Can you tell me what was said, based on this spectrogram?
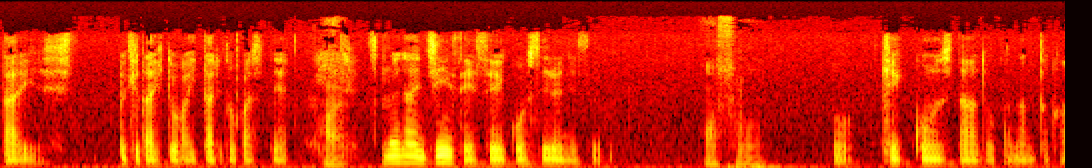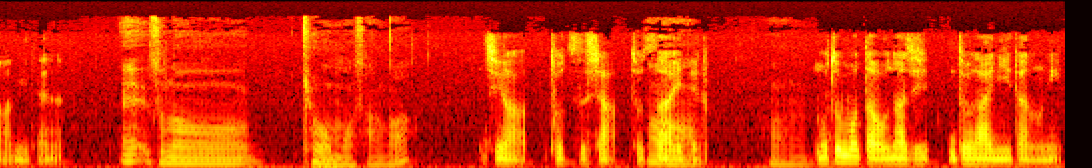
たりし、受けた人がいたりとかして、はいそれなりに人生成功してるんですよ。あそうそう結婚したとかなんとかみたいな。えその今日もさんが？違う、突者、突愛で。うん。もともとは同じ土台にいたのに、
